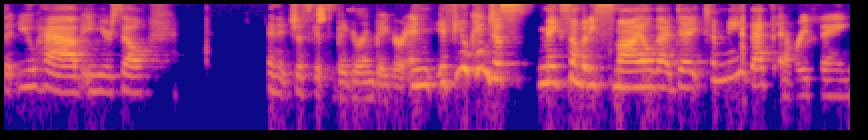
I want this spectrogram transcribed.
that you have in yourself and it just gets bigger and bigger. And if you can just make somebody smile that day to me that's everything.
